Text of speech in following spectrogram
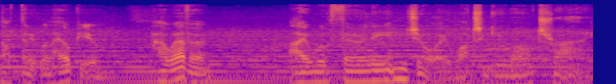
Not that it will help you. However, I will thoroughly enjoy watching you all try.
